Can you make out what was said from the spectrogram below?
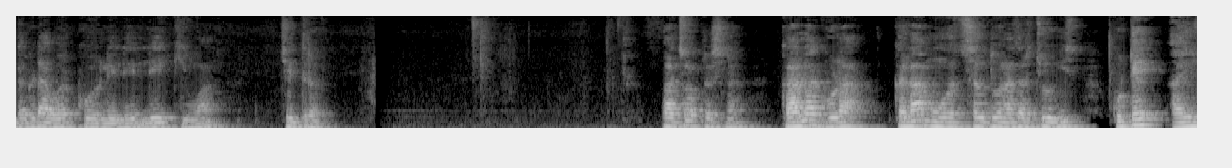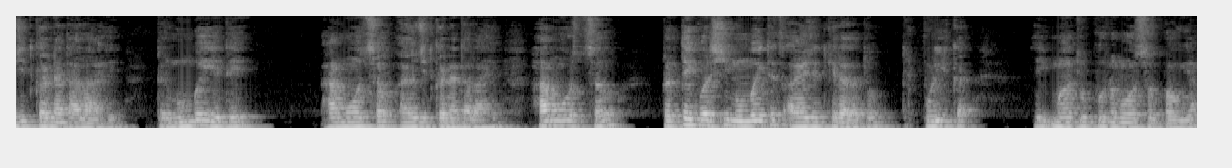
दगडावर कोरलेले लेख किंवा चित्र पाचवा प्रश्न काला घोडा कला महोत्सव दोन हजार चोवीस कुठे आयोजित करण्यात आला आहे तर मुंबई येथे हा महोत्सव आयोजित करण्यात आला आहे हा महोत्सव प्रत्येक वर्षी मुंबईतच आयोजित केला जातो पुढील का एक महत्त्वपूर्ण महोत्सव पाहूया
